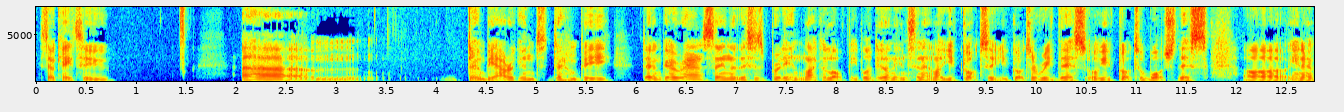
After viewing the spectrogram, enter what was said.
it's okay to um, don't be arrogant, don't be don't go around saying that this is brilliant, like a lot of people do on the internet. Like you've got to you've got to read this, or you've got to watch this, or you know,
